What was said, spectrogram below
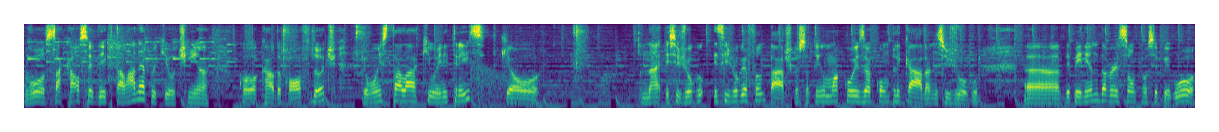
vou sacar o CD que tá lá, né? Porque eu tinha colocado Call of Duty. Eu vou instalar aqui o N3, que é o na, esse jogo esse jogo é fantástico só tem uma coisa complicada nesse jogo uh, dependendo da versão que você pegou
